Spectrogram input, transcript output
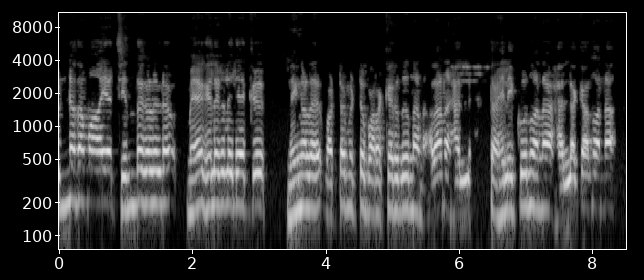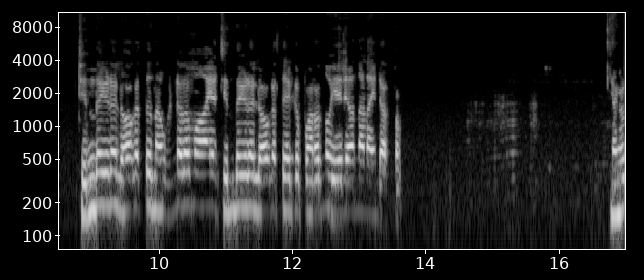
ഉന്നതമായ ചിന്തകളുടെ മേഖലകളിലേക്ക് നിങ്ങൾ വട്ടമിട്ട് പറക്കരുത് എന്നാണ്. അതാണ് ഹൽ തഹലിക്കു എന്ന് പറഞ്ഞാൽ ഹല്ലക്ക എന്ന് പറഞ്ഞാൽ ചിന്തയുടെ ലോകത്ത് ഉന്നതമായ ചിന്തയുടെ ലോകത്തേക്ക് പറന്നുയരുക എന്നാണ് അതിന്റെ അർത്ഥം. ഞങ്ങൾ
